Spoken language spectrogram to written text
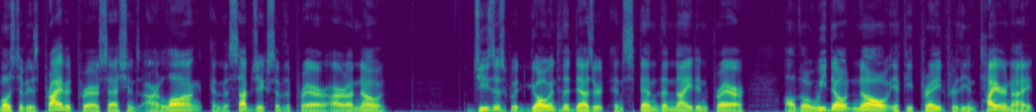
Most of his private prayer sessions are long, and the subjects of the prayer are unknown. Jesus would go into the desert and spend the night in prayer. Although we don't know if he prayed for the entire night,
